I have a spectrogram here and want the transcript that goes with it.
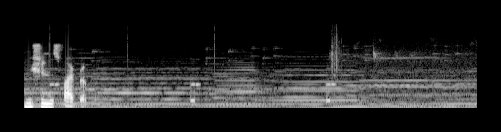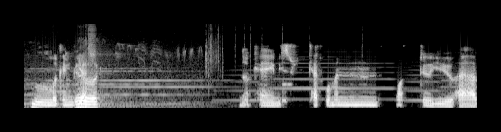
Missions Vibro Blade. Looking good. Yes. Okay, Miss Catwoman, what do you have?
